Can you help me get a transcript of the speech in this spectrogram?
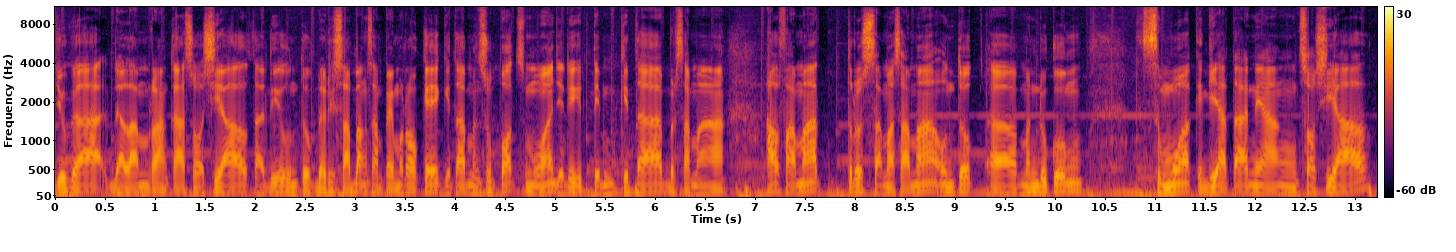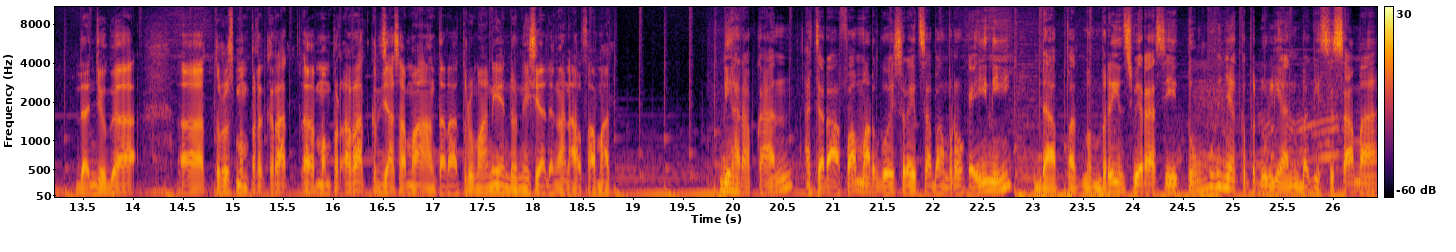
Juga dalam rangka sosial tadi untuk dari Sabang sampai Merauke kita mensupport semua. Jadi tim kita bersama Alfamart terus sama-sama untuk uh, mendukung semua kegiatan yang sosial dan juga uh, terus mempererat, uh, mempererat kerjasama antara Trumani Indonesia dengan Alfamart. Diharapkan acara Alfamart Goes Rate Sabang Merauke ini dapat memberi inspirasi tumbuhnya kepedulian bagi sesama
